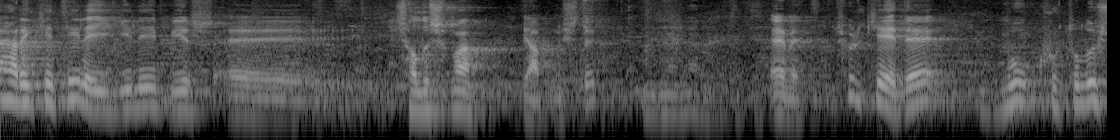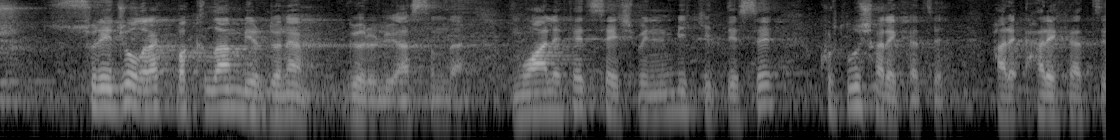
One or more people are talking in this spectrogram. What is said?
hareketiyle ilgili bir e, çalışma yapmıştık. Evet, Türkiye'de bu kurtuluş süreci olarak bakılan bir dönem görülüyor aslında. Muhalefet seçmeninin bir kitlesi kurtuluş hareketi hare- harekatı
